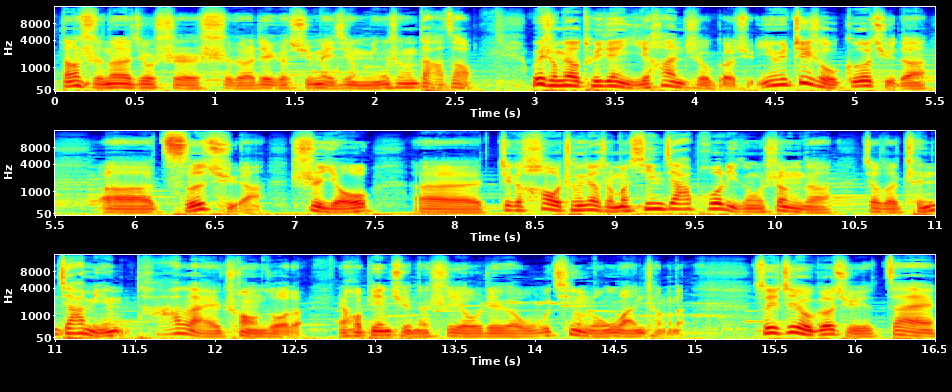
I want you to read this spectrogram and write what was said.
当时呢，就是使得这个许美静名声大噪。为什么要推荐《遗憾》这首歌曲？因为这首歌曲的呃词曲啊，是由呃这个号称叫什么新加坡李宗盛的叫做陈家明他来创作的，然后编曲呢是由这个吴庆隆完成的。所以这首歌曲在。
